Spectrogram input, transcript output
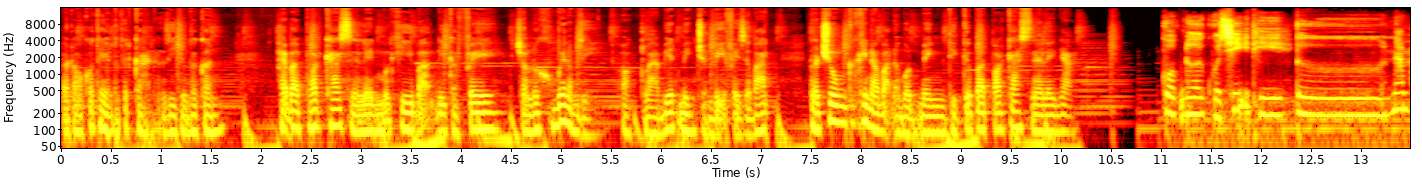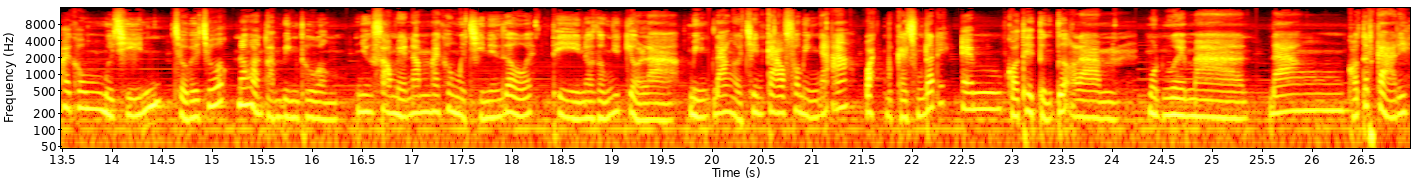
và đó có thể là tất cả những gì chúng ta cần. Hãy bật podcast này lên mỗi khi bạn đi cà phê trong lúc không biết làm gì hoặc là biết mình chuẩn bị phải rửa bát. Nói chung cứ khi nào bạn ở một mình thì cứ bật podcast này lên nha cuộc đời của chị thì từ năm 2019 trở về trước nó hoàn toàn bình thường. Nhưng xong đến năm 2019 đến giờ ấy thì nó giống như kiểu là mình đang ở trên cao sau mình ngã quạch một cái xuống đất ấy. Em có thể tưởng tượng là một người mà đang có tất cả đi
